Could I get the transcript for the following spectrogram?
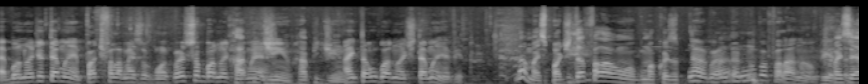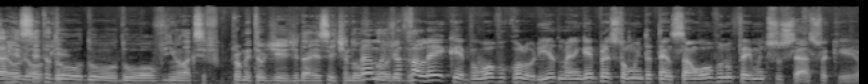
É, boa noite até amanhã. Pode falar mais alguma coisa ou só boa noite até amanhã? Rapidinho, rapidinho. Ah, então boa noite até amanhã, Vitor. Não, mas pode até falar um- alguma coisa. Não, agora eu não vou falar não, Vitor. Mas é a receita do, do, do ovinho lá que você prometeu de, de dar a receitinha do ovo Não, mas eu já colorido. falei que o ovo colorido, mas ninguém prestou muita atenção. O ovo não fez muito sucesso aqui.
